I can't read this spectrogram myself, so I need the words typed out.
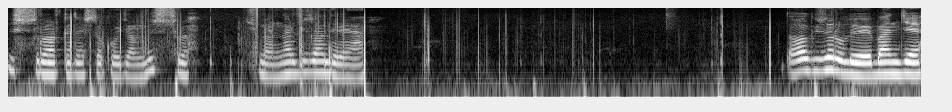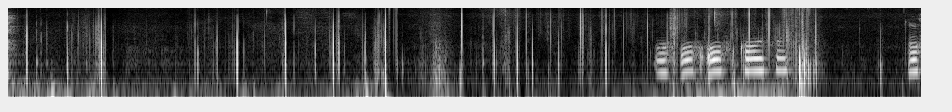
Bir sürü arkadaşlar koyacağım bir sürü. Çimenler güzeldir yani. Daha güzel oluyor bence. Oh oh oh koy koy. Oh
